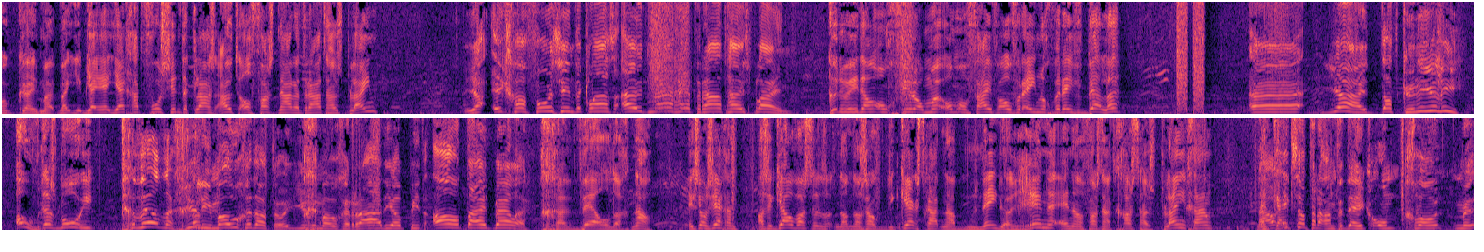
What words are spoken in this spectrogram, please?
Oké, maar, maar jij, jij gaat voor Sinterklaas uit alvast naar het Raadhuisplein? Ja, ik ga voor Sinterklaas uit naar het Raadhuisplein. Kunnen we je dan ongeveer om, om, om vijf over één nog weer even bellen? Eh, ja, dat kunnen jullie. Oh, dat is mooi. Geweldig. Jullie mogen dat hoor. Jullie mogen Radio Piet altijd bellen. Geweldig. Nou, ik zou zeggen, als ik jou was, dan, dan zou ik die kerkstraat naar beneden rennen... en dan vast naar het Gasthuisplein gaan. Nou, en kijk, ik zat eraan te denken om gewoon mijn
